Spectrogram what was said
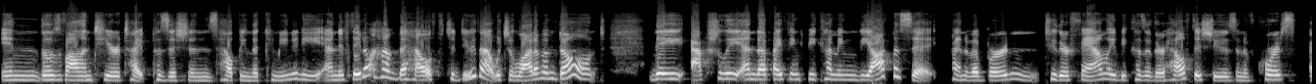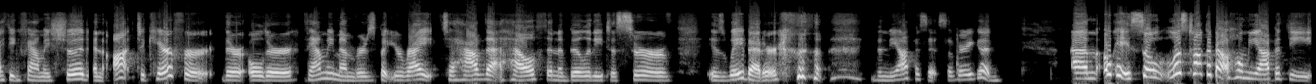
in those volunteer type positions, helping the community. And if they don't have the health to do that, which a lot of them don't, they actually end up, I think, becoming the opposite kind of a burden to their family because of their health issues. And of course, I think families should and ought to care for their older family members. But you're right, to have that health and ability to serve is way better than the opposite. So, very good. Um, okay, so let's talk about homeopathy.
